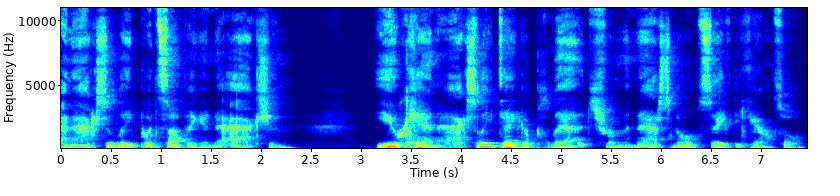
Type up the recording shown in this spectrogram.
and actually put something into action you can actually take a pledge from the National Safety Council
